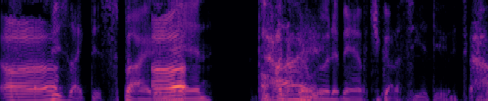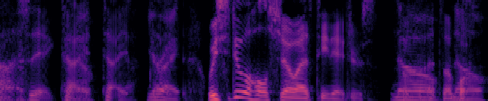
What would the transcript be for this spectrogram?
Uh, There's like this spider, uh, man. Oh, I'm not gonna ruin it, man, but you gotta see it, dude. It's Ah, cool. sick. You Tight. know? Tight. Yeah, you're right. We should do a whole show as teenagers. No, some no, point.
